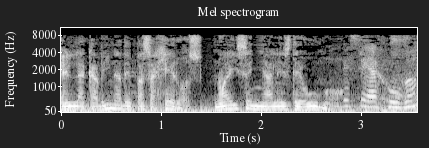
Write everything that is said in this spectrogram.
En la cabina de pasajeros no hay señales de humo. ¿Desea jugo?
